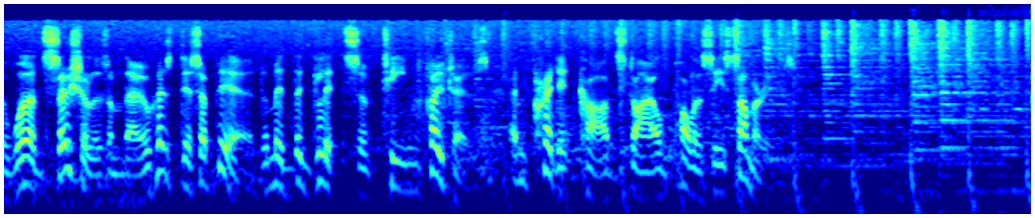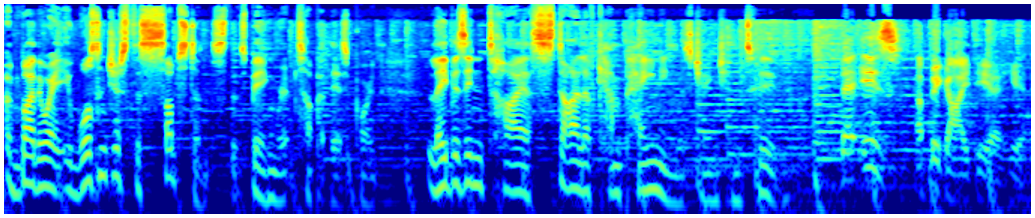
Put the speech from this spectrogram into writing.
The word socialism, though, has disappeared amid the glitz of team photos and credit card style policy summaries. And by the way, it wasn't just the substance that's being ripped up at this point. Labour's entire style of campaigning was changing too. There is a big idea here.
